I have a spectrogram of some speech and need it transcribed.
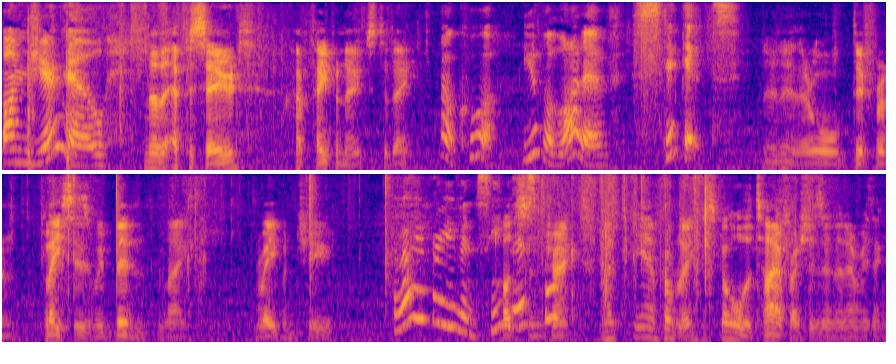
Buongiorno. Another episode. I have paper notes today. Oh, cool. You have a lot of stickets. No, no, they're all different places we've been, like Ravenshoe, Have I ever even seen this Hudson book? Track. Uh, yeah, probably. It's got all the tyre pressures in and everything.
